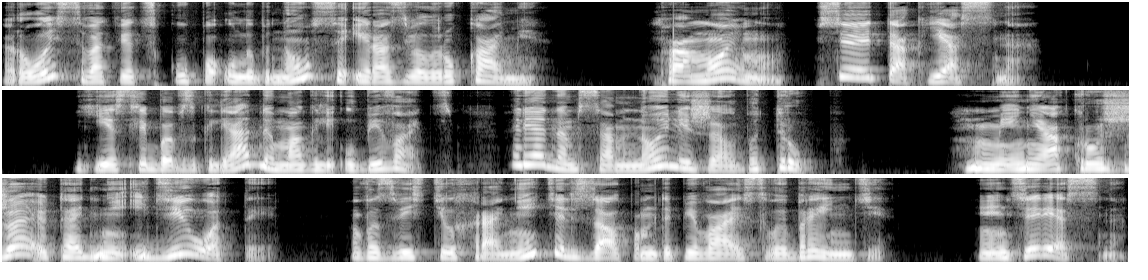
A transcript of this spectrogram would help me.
Ройс в ответ скупо улыбнулся и развел руками. «По-моему, все и так ясно». Если бы взгляды могли убивать, рядом со мной лежал бы труп. «Меня окружают одни идиоты», – возвестил хранитель, залпом допивая свой бренди. «Интересно,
